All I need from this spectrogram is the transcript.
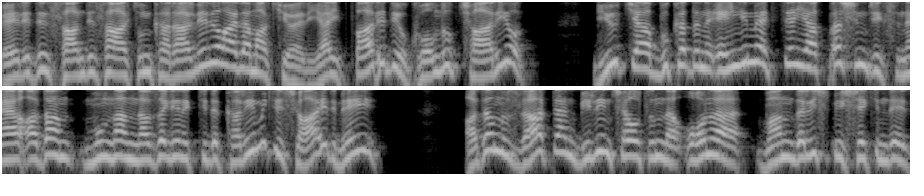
Veridin Sandis Hatun karar veriyor hala makyöl ya ihbar ediyor kolluk çağırıyor. Diyor ki ya bu kadını 50 metre yaklaşıncaksın. Eğer adam bundan naza gerektiği de karı mı şahit ne? Adamı zaten bilinçaltında ona vandaliş bir şekilde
